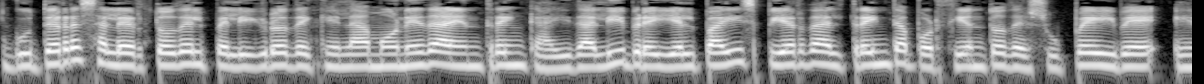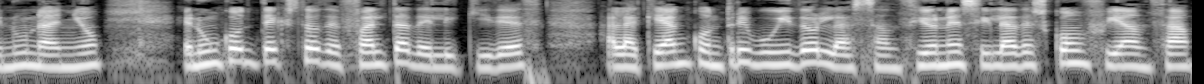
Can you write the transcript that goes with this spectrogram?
Guterres alertó del peligro de que la moneda entre en caída libre y el país pierda el 30% de su PIB en un año en un contexto de falta de liquidez a la que han contribuido las sanciones y la desconfianza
